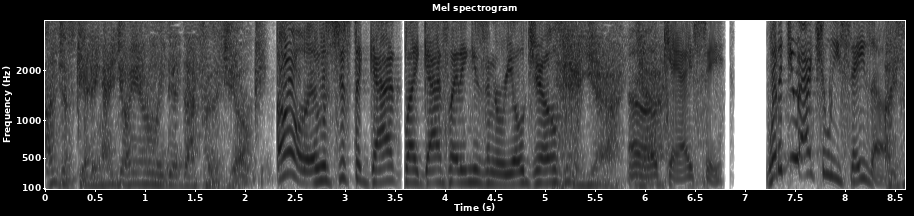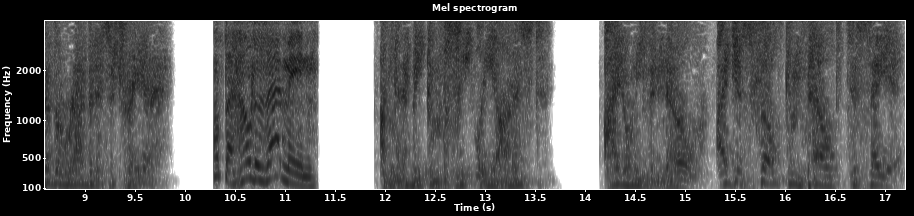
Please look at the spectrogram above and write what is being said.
I'm just kidding. I, I only did that for the joke. Oh, it was just a gas like gaslighting isn't a real joke. Yeah, yeah, Oh, yeah. okay, I see. What did you actually say though? I said the rabbit is a traitor. What the hell does that mean? I'm gonna be completely honest. I don't even know. I just felt compelled to say it.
